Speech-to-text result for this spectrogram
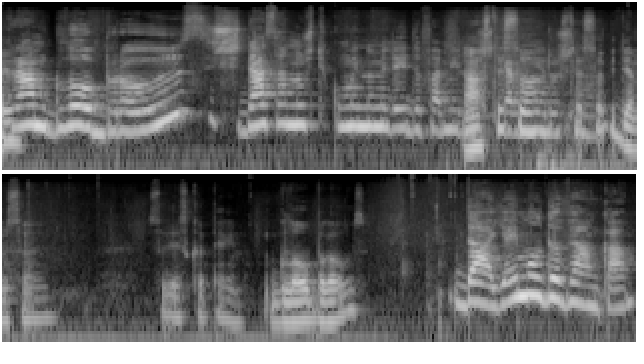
Instagram Globe Rose și de asta nu știu cum e numele ei de familie. Asta și să, chiar mi-e să, rușine. să vedem, să, să descoperim. Globe Rose? Da, ea e moldoveanca.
